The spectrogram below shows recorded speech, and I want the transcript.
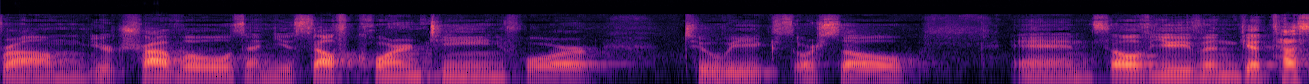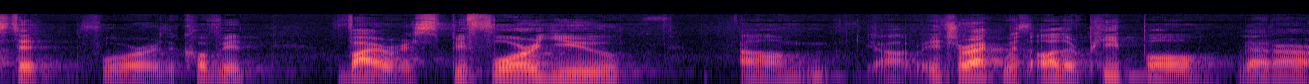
from your travels and you self-quarantine for two weeks or so. And some of you even get tested for the COVID virus before you um, uh, interact with other people that are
